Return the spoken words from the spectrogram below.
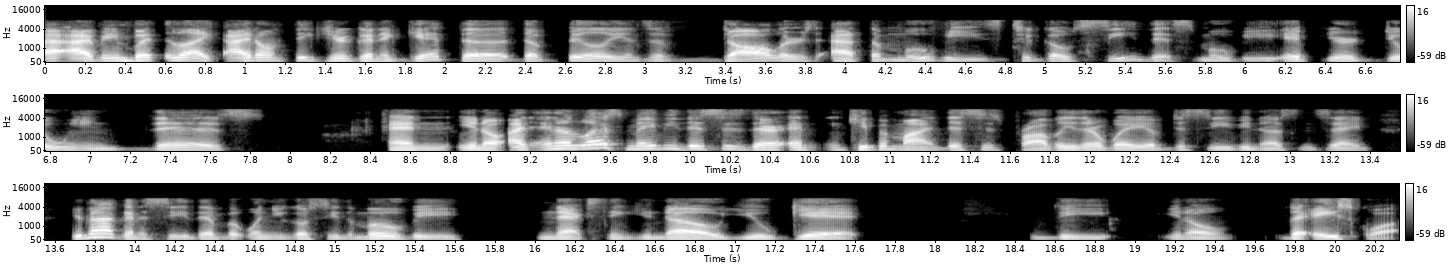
I mean, but like, I don't think you're gonna get the the billions of dollars at the movies to go see this movie if you're doing this. And you know, and, and unless maybe this is their and, and keep in mind this is probably their way of deceiving us and saying you're not going to see them, but when you go see the movie, next thing you know, you get the you know the A squad.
